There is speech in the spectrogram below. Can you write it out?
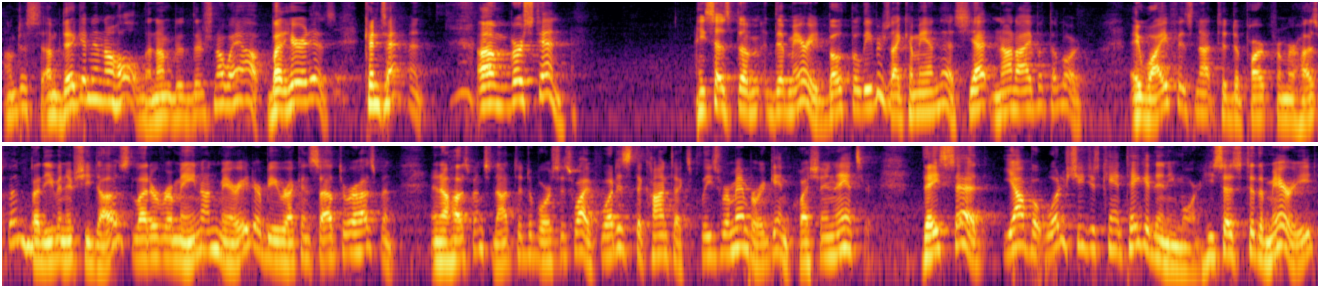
I'm just, I'm digging in a hole and I'm, there's no way out. But here it is contentment. Um, verse 10. He says, the, the married, both believers, I command this, yet not I, but the Lord. A wife is not to depart from her husband, but even if she does, let her remain unmarried or be reconciled to her husband. And a husband's not to divorce his wife. What is the context? Please remember, again, question and answer. They said, Yeah, but what if she just can't take it anymore? He says to the married,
